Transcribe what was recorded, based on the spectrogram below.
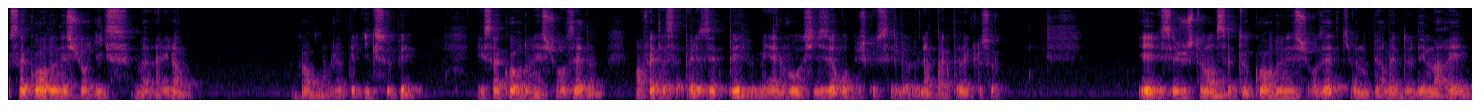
sa coordonnée sur X, ben, elle est là, d'accord? On va l'appeler XP, et sa coordonnée sur Z, en fait elle s'appelle ZP, mais elle vaut aussi 0 puisque c'est l'impact avec le sol. Et c'est justement cette coordonnée sur Z qui va nous permettre de démarrer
